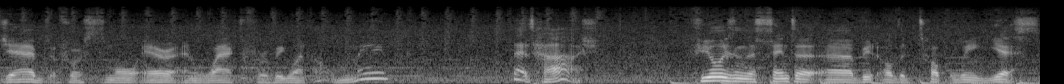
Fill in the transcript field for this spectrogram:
jabbed for a small error and whacked for a big one. Oh man, that's harsh. Fuel is in the center uh, bit of the top wing. Yes.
